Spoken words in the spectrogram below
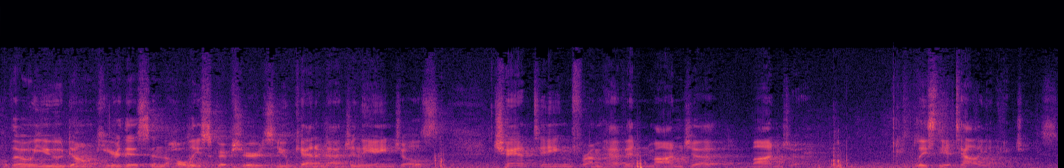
although you don't hear this in the Holy Scriptures, you can imagine the angels chanting from heaven, Mangia, Mangia. At least the Italian angels.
